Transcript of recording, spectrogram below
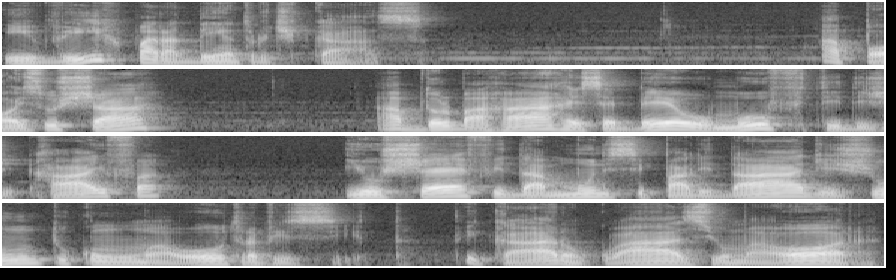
e vir para dentro de casa. Após o chá, Abdul-Bahá recebeu o mufti de Haifa e o chefe da municipalidade junto com uma outra visita. Ficaram quase uma hora.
